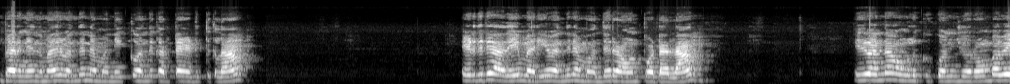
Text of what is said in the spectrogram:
பாருங்கள் இந்த மாதிரி வந்து நம்ம நெக்கை வந்து கரெக்டாக எடுத்துக்கலாம். எடுத்துகிட்டு அதே மாதிரியே வந்து நம்ம வந்து ரவுண்ட் போட்டலாம் இது வந்து அவங்களுக்கு கொஞ்சம் ரொம்பவே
